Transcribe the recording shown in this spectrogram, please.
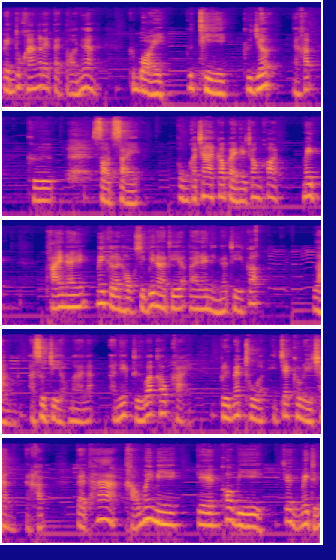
เป็นทุกครั้งก็ได้แต่ต่อเนื่อง คือบ่อยคือทีคือเยอะนะครับ คือสอดใส่องคชาตเข้าไปในช่องคลอดไม่ ภายในไม่เกิน 60 วินาที ภายใน 1 นาทีก็หลั่งอสุจิออกมาล้วอันนี้ถือว่าเข้าข่าย premature ejaculation นะครับ แต่ถ้าเขาไม่มีเกณฑ์ข้อ B เช่นไม่ถึง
